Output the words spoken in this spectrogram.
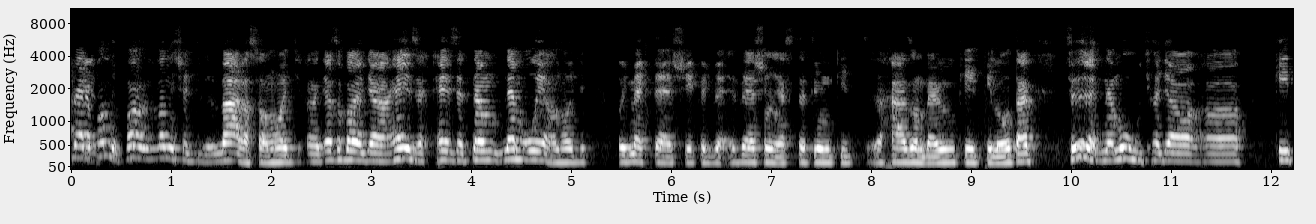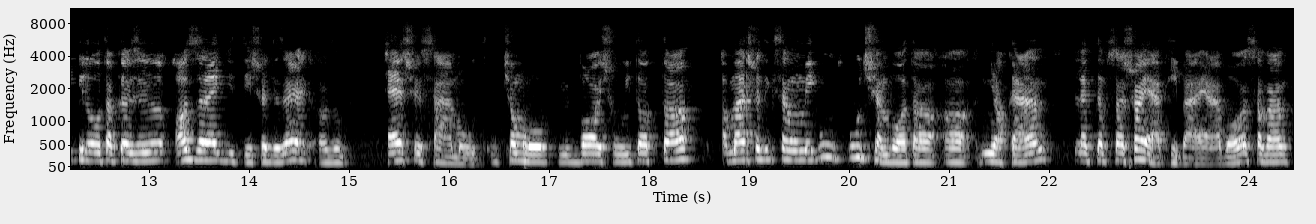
Mert van, van, van, is egy válaszom, hogy, hogy az a baj, hogy a helyzet, helyzet nem, nem olyan, hogy, hogy megtehessék, hogy versenyeztetünk itt házon belül két pilótát. Főleg nem úgy, hogy a, a két pilóta közül azzal együtt is, hogy az, el, az első számút csomó baj sújtotta, a második számú még úgy, úgy sem volt a, a nyakán, legtöbbször a saját hibájából, szóval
